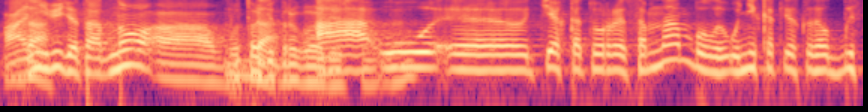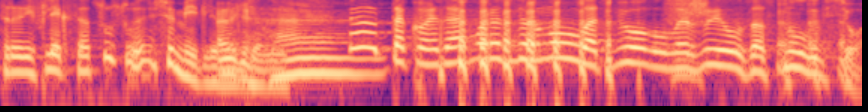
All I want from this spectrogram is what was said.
А да. они видят одно, а в итоге Да. другое А действие. да. у э, тех, которые сомнамбулы, у них, как я сказал, быстрые рефлексы отсутствуют, они все медленно такие, делают. Вот такое, да, развернул, отвел, уложил, заснул и все.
